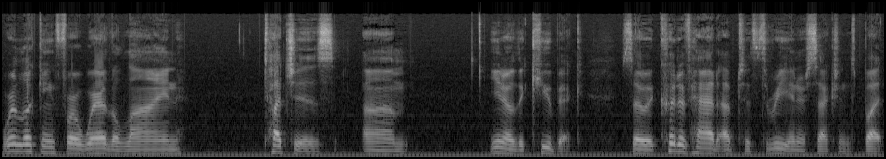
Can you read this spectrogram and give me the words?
we're looking for where the line touches, um, you know, the cubic. So it could have had up to three intersections, but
